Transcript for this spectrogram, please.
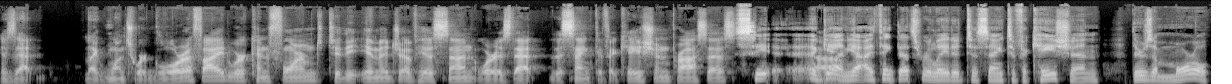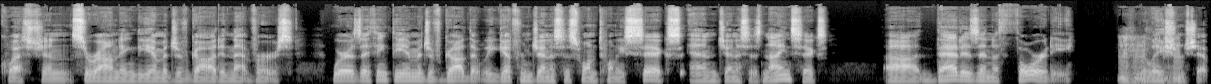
is that like once we're glorified we're conformed to the image of his son or is that the sanctification process? See, again, Um, yeah, I think that's related to sanctification. There's a moral question surrounding the image of God in that verse. Whereas I think the image of God that we get from Genesis 126 and Genesis 9 6, uh, that is an authority Mhm, mhm. relationship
